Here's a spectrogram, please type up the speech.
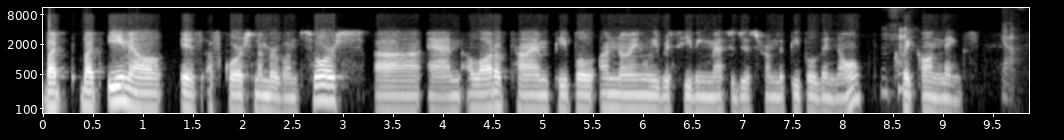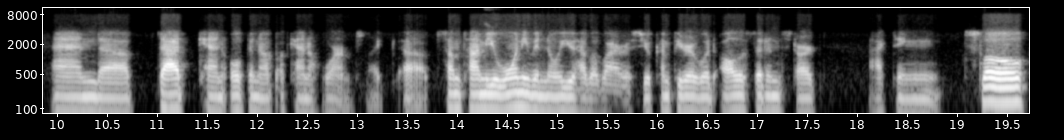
but but email is of course number one source uh, and a lot of time people unknowingly receiving messages from the people they know mm-hmm. click on links yeah. and uh, that can open up a can of worms like uh, sometime you won't even know you have a virus your computer would all of a sudden start acting slow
